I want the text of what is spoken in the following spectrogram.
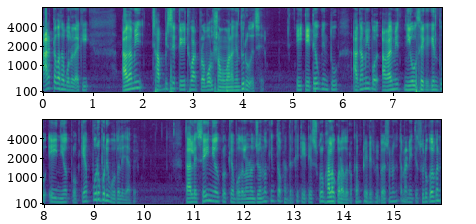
আরেকটা কথা বলে রাখি আগামী ছাব্বিশে টেট হওয়ার প্রবল সম্ভাবনা কিন্তু রয়েছে। এই টেটেও কিন্তু আগামী আগামী নিয়োগ থেকে কিন্তু এই নিয়োগ প্রক্রিয়া পুরোপুরি বদলে যাবে। তাহলে সেই নিয়োগ প্রক্রিয়া বদলানোর জন্য কিন্তু আপনাদেরকে টেটের স্কোর ভালো করা দরকার। টেটের প্রিপারেশনও কিন্তু আপনারা নিতে শুরু করবেন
